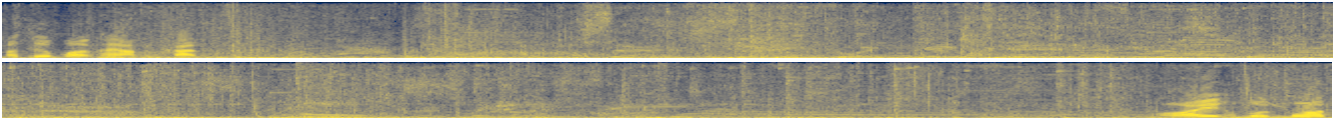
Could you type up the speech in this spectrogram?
เอาทืบก่อยพลังกันโอ้ยกระสุนหมด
